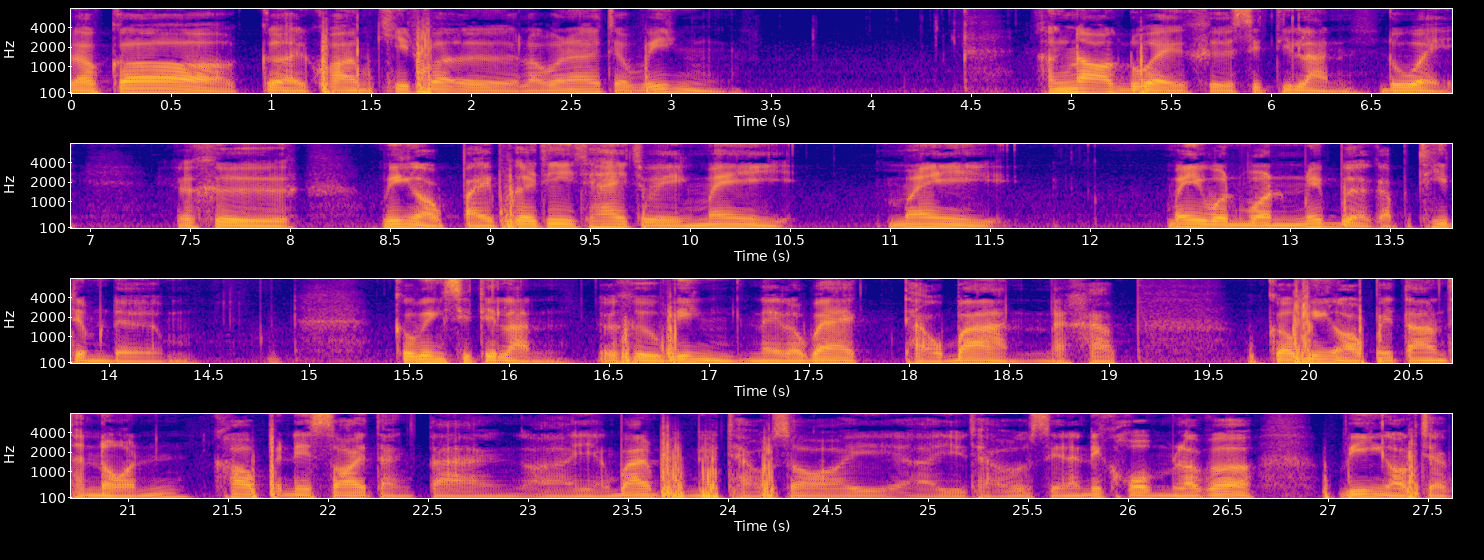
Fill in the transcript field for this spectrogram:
แล้วก็เกิดความคิดว่าเออเราก็น่าจะวิ่ง ข้างนอกด้วยคือ city run ด้วย ก็คือ วิ่งออกไปเพื่อที่จะให้ตัวเองไม่ไม่ไม่วนๆ ไม่เบื่อกับที่เดิมๆ ก็วิ่งซิตี้รันก็คือวิ่งในละแวกแถวบ้านนะครับ ก็วิ่งออกไปตามถนนเข้าไปในซอยต่างๆออย่างบ้านผมอยู่แถวซอยออยู่แถวเสนานิคม แล้วก็วิ่งออกจาก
